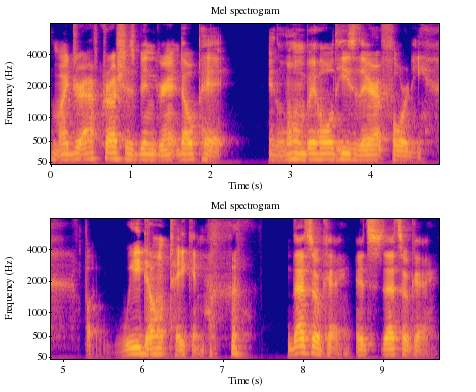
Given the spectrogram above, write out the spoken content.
my draft crush has been Grant Delpit, and lo and behold, he's there at 40. But we don't take him. that's okay. It's that's okay.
